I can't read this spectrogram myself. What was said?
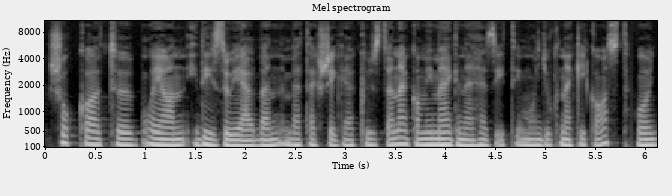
sokkal több olyan idézőjelben betegséggel küzdenek, ami megnehezíti mondjuk nekik azt, hogy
